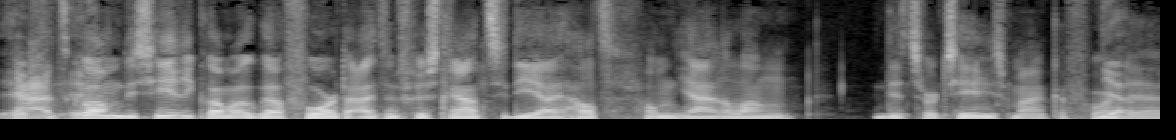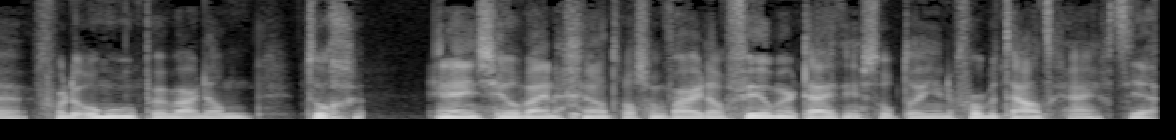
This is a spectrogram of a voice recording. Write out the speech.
ja, het kwam, die serie kwam ook wel voort uit een frustratie die hij had van jarenlang dit soort series maken voor, Ja. de, voor de omroepen, waar dan toch ineens heel weinig geld was, of waar je dan veel meer tijd in stopt dan je ervoor betaald krijgt. Ja.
